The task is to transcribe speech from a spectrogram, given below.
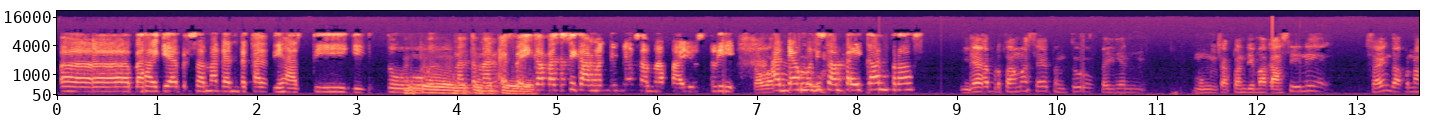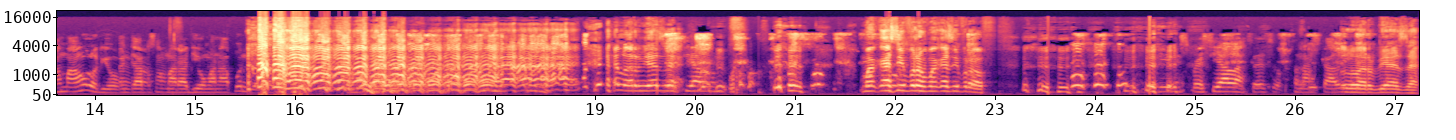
eh, bahagia bersama dan dekat di hati gitu. Betul, Teman-teman betul, betul. FPIK pasti kangen juga sama Pak Yusli. Kalau Ada yang mau disampaikan, Prof? Ya, pertama saya tentu pengen mengucapkan terima kasih ini saya nggak pernah mau loh diwawancara sama radio mana pun. ya. Luar biasa. Spesial untuk Makasih Prof, makasih Prof. jadi ini spesial lah, saya senang sekali. Luar biasa.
